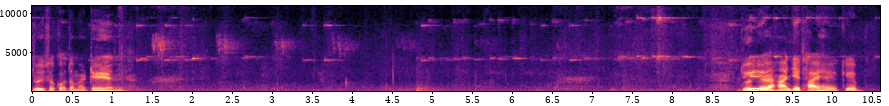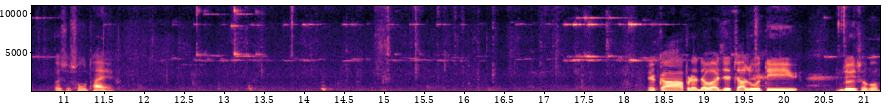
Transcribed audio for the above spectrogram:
જોઈ શકો તમે ઢેર. જોઈએ સાંજે થાય છે કે પછી શું થાય એક આ આપણે દવા જે ચાલુ હતી એ જોઈ શકો.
